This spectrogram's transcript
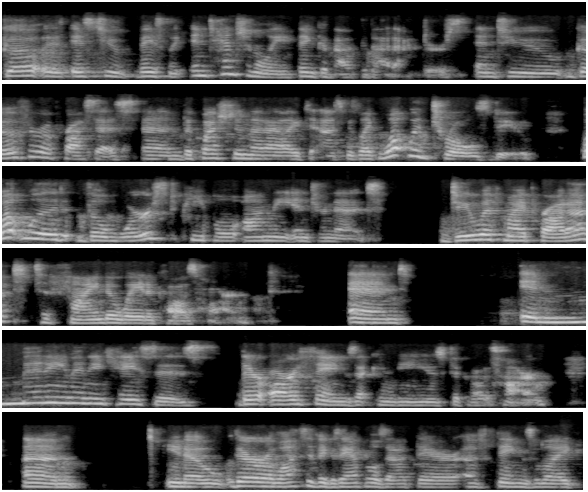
go is to basically intentionally think about the bad actors and to go through a process. And the question that i like to ask is like what would trolls do? What would the worst people on the internet do with my product to find a way to cause harm? And in many many cases there are things that can be used to cause harm. Um, you know there are lots of examples out there of things like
